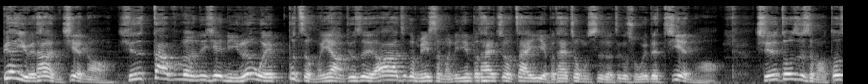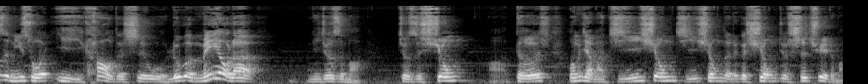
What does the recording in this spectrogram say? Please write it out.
不要以为他很贱哦，其实大部分那些你认为不怎么样，就是啊这个没什么，你已经不太重在意，也不太重视了。这个所谓的贱哦，其实都是什么？都是你所倚靠的事物。如果没有了，你就是什么？就是凶啊！得我们讲嘛，吉凶吉凶的那个凶就失去了嘛。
